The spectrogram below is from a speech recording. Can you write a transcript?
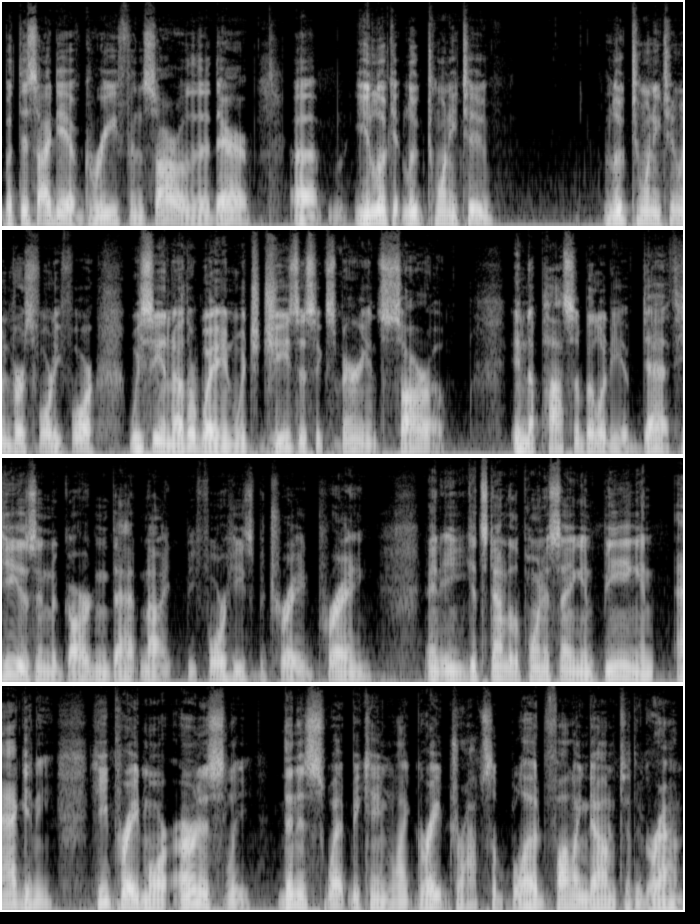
but this idea of grief and sorrow, they're there. Uh, you look at Luke 22. Luke 22 and verse 44, we see another way in which Jesus experienced sorrow in the possibility of death. He is in the garden that night before he's betrayed, praying. And he gets down to the point of saying, in being in agony, he prayed more earnestly then his sweat became like great drops of blood falling down to the ground.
